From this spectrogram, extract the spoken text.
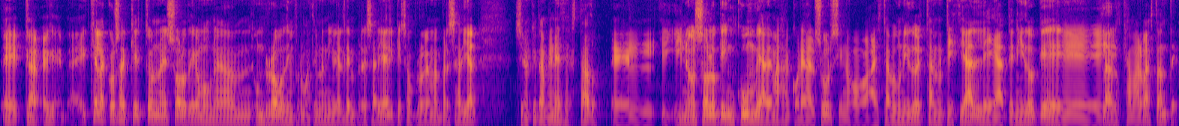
Eh, claro, es que, la cosa es que esto no es solo, digamos, un robo de información a nivel de empresarial y que sea un problema empresarial, sino que también es de Estado. y, no solo que incumbe además a Corea del Sur, sino a Estados Unidos esta noticia le ha tenido que escamar bastante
